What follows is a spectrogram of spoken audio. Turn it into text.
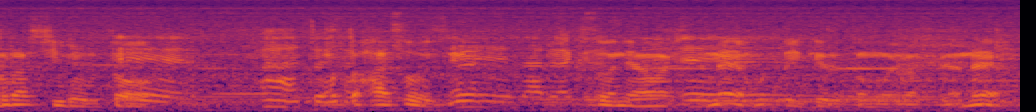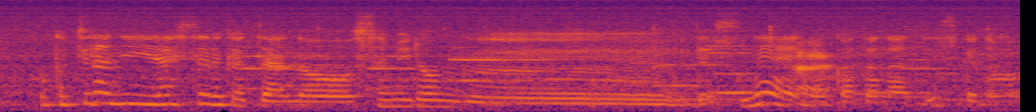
ブラシ入れると、もっとはいそうですね。えーなるわけです人に合わせてね、えー。もっといけると思いますよね。こちらにいらっしゃる方あのセミロングですね、はい。の方なんですけども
